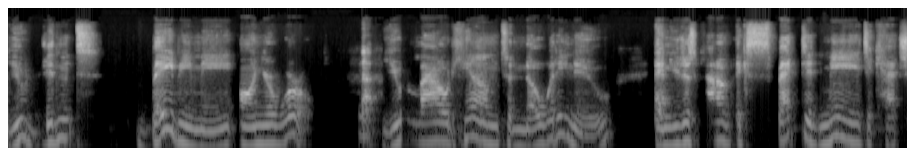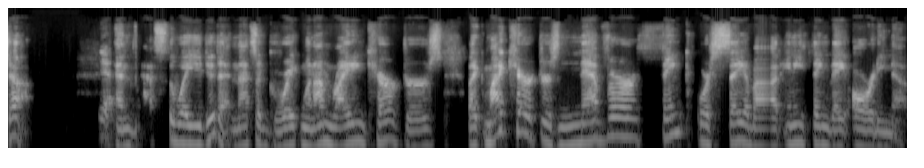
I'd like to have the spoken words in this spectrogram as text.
you didn't baby me on your world. No. You allowed him to know what he knew, and you just kind of expected me to catch up. Yeah. And that's the way you do that. And that's a great when I'm writing characters, like my characters never think or say about anything they already know.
